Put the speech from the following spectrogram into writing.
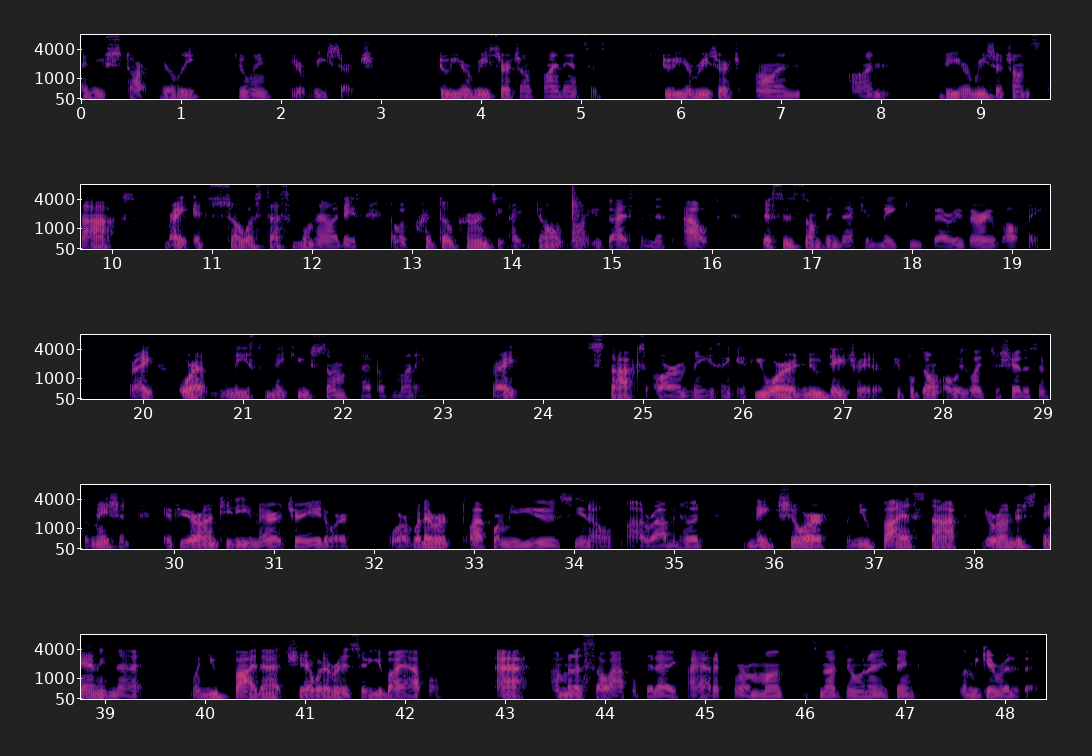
and you start really doing your research. Do your research on finances. Do your research on on do your research on stocks, right? It's so accessible nowadays. And with cryptocurrency, I don't want you guys to miss out. This is something that can make you very, very wealthy, right? Or at least make you some type of money, right? Stocks are amazing. If you are a new day trader, people don't always like to share this information. If you're on TD Ameritrade or or whatever platform you use, you know, uh, Robinhood, make sure when you buy a stock, you're understanding that when you buy that share, whatever it is, say you buy Apple, ah, I'm gonna sell Apple today. I had it for a month. It's not doing anything. Let me get rid of it.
